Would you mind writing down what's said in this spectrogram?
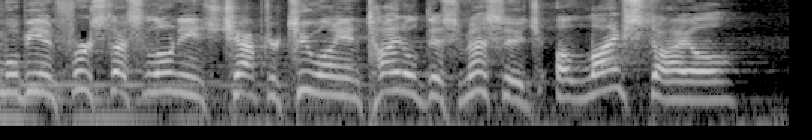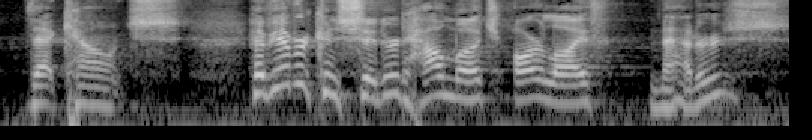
We'll be in 1 Thessalonians chapter 2. I entitled this message, A Lifestyle That Counts. Have you ever considered how much our life matters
